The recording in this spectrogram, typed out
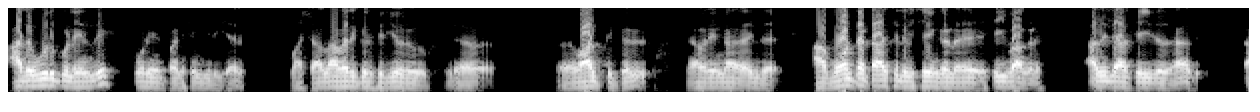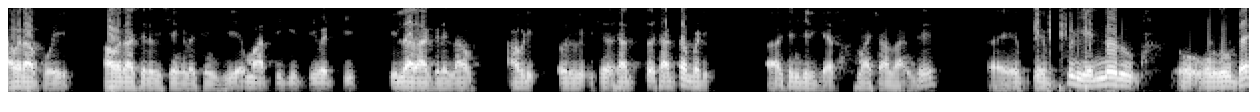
அதை ஊருக்குள்ளேருந்து கோஆர்டினேட் பண்ணி செஞ்சிருக்காரு. மாஷா அவருக்கு ஒரு பெரிய ஒரு வாழ்த்துக்கள். அவர் என்ன இந்த வாண்டட்டா சில விஷயங்களை செய்வாங்களே அதில் அவர் செய்தது தான் அது. அவராக போய் அவராக சில விஷயங்களை செஞ்சு மாற்றி கித்தி வெட்டி இல்லாதாக்கள் எல்லாம் அப்படி ஒரு விஷயம் சட்ட சட்டப்படி செஞ்சிருக்கார். மாஷாலாண்டு எப்படி என்ன ஒரு உங்களுக்கு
